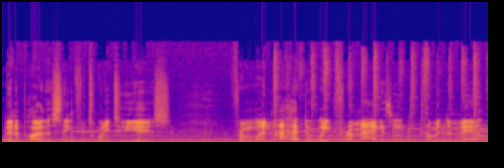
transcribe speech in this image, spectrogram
Been a part of this thing for 22 years, from when I had to wait for a magazine to come in the mail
